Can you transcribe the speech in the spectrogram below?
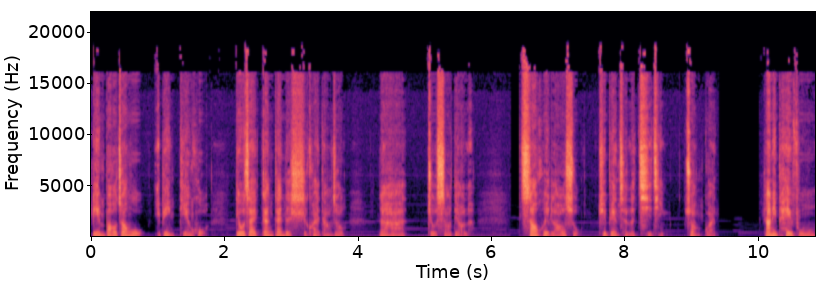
连包装物一并点火，丢在干干的石块当中，那它就烧掉了。烧毁老鼠却变成了奇景壮观，让你佩服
